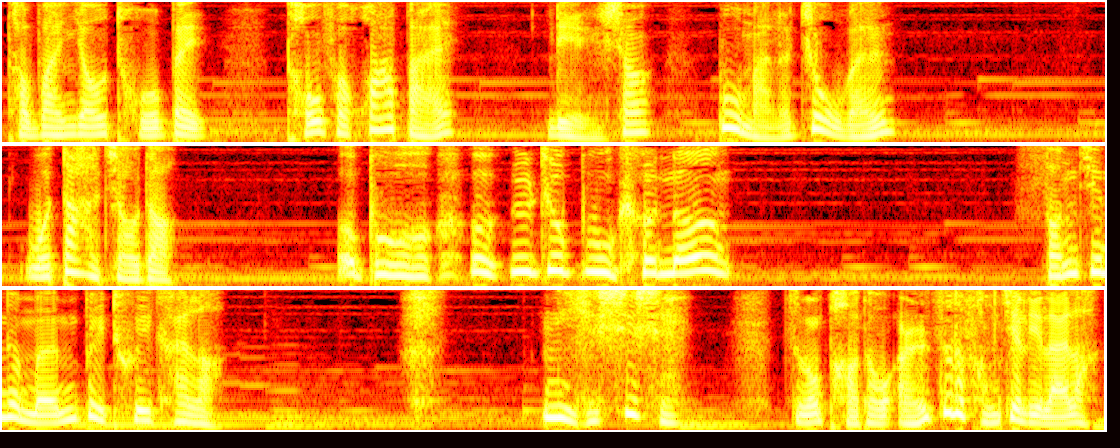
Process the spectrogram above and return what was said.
他弯腰驼背，头发花白，脸上布满了皱纹。我大叫道：“呃，不，呃，这不可能！”房间的门被推开了。你是谁？怎么跑到我儿子的房间里来了？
